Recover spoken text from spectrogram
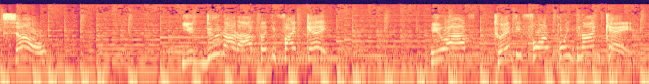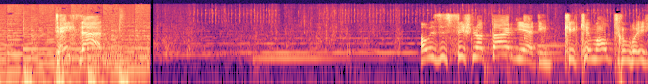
So, you do not have 25k. You have 24.9k. Take that. How is this fish not tired yet? He came all the way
